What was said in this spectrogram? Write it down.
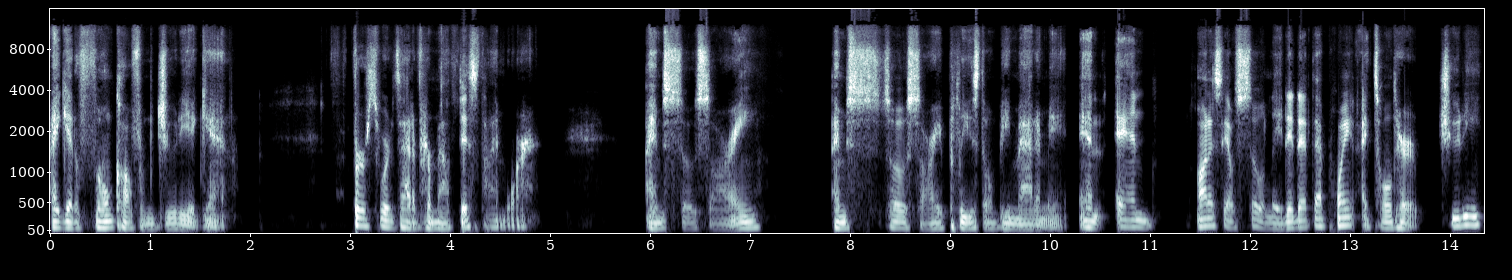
I get a phone call from Judy again. First words out of her mouth this time were, I'm so sorry. I'm so sorry. Please don't be mad at me. And, and honestly, I was so elated at that point. I told her, Judy,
